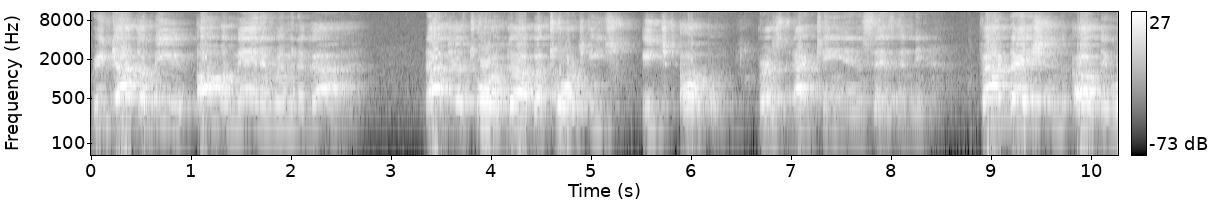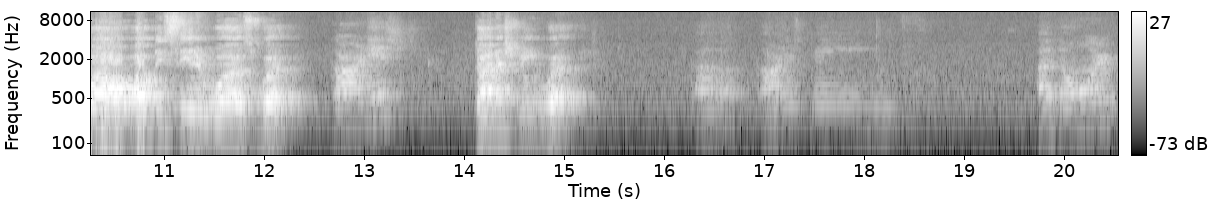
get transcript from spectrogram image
We got to be humble men and women of God. Not just towards God, but towards each, each other. Verse 19, and it says, And the foundation of the wall of the city was what? Garnished. Garnish mean what? Uh, garnished means adorned.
